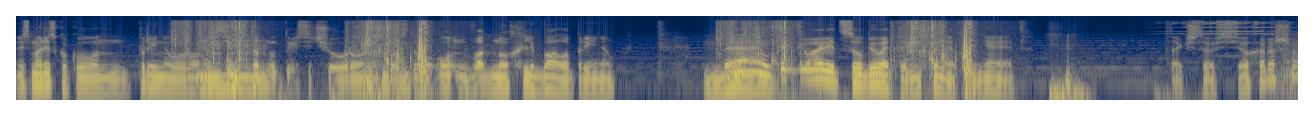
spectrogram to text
И смотри, сколько он принял урона. Мгм. 71 тысячу урона. Просто он в одно хлебало принял. Да. Ну, как говорится, убивать-то никто не отменяет. Так что все хорошо.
